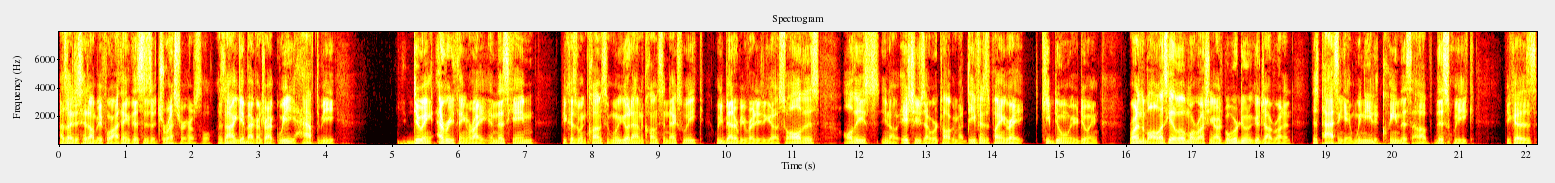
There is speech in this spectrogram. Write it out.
As I just hit on before, I think this is a dress rehearsal. It's not a get back on track. We have to be doing everything right in this game because when Clemson, when we go down to Clemson next week, we better be ready to go. So all this, all these, you know, issues that we're talking about, defense is playing great. Keep doing what you're doing, running the ball. Let's get a little more rushing yards, but we're doing a good job running this passing game. We need to clean this up this week because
